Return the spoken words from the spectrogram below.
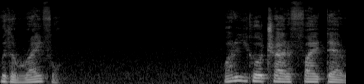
with a rifle. Why don't you go try to fight that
